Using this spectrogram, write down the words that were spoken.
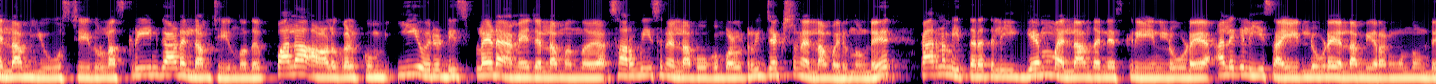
എല്ലാം യൂസ് ചെയ്തുള്ള സ്ക്രീൻ ഗാർഡ് എല്ലാം ചെയ്യുന്നത് പല ആളുകൾക്കും ഈ ഒരു ഡിസ്പ്ലേ ഡാമേജ് എല്ലാം വന്ന് സർവീസിനെല്ലാം പോകുമ്പോൾ റിജക്ഷൻ എല്ലാം വരുന്നുണ്ട്. കാരണം ഇത്തരത്തിൽ ഈ ഗം എല്ലാം തന്നെ സ്ക്രീനിലൂടെ അല്ലെങ്കിൽ ഈ സൈഡിലൂടെ എല്ലാം ഇറങ്ങുന്നുണ്ട്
